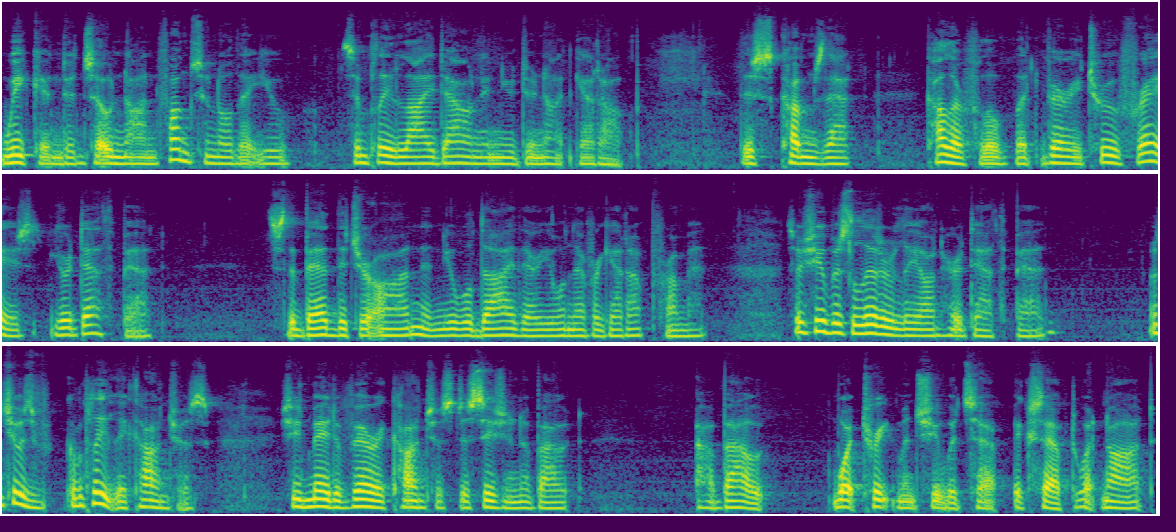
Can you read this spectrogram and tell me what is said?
weakened and so non functional that you simply lie down and you do not get up. This comes that colorful but very true phrase your deathbed. It's the bed that you're on, and you will die there. You will never get up from it. So she was literally on her deathbed. And she was completely conscious. She'd made a very conscious decision about, about what treatment she would accept, what not,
